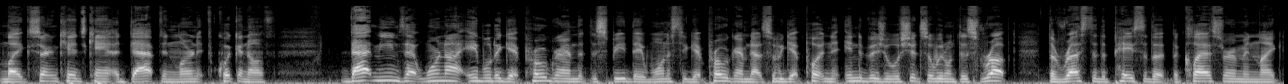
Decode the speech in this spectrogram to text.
like certain kids can't adapt and learn it quick enough that means that we're not able to get programmed at the speed they want us to get programmed at. So we get put in individual shit so we don't disrupt the rest of the pace of the, the classroom and like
